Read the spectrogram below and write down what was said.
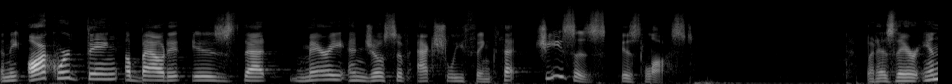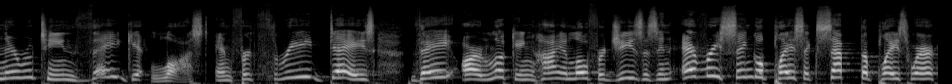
And the awkward thing about it is that Mary and Joseph actually think that Jesus is lost. But as they're in their routine, they get lost. And for three days, they are looking high and low for Jesus in every single place except the place where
